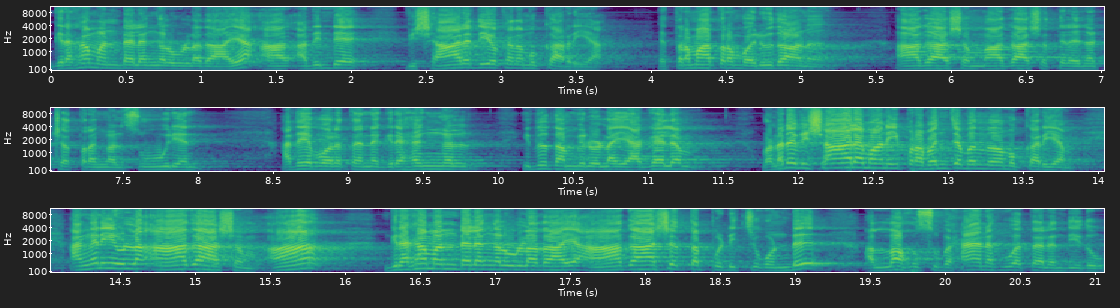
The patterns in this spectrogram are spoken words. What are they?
ഗ്രഹമണ്ഡലങ്ങളുള്ളതായ അതിന്റെ വിശാലതയൊക്കെ നമുക്കറിയാം. എത്രമാത്രം വലുതാണ്? ആകാശം ആകാശത്തിലെ നക്ഷത്രങ്ങൾ സൂര്യൻ അതേപോലെ തന്നെ ഗ്രഹങ്ങൾ ഇത് തമ്മിലുള്ള ഈ അകലം. വളരെ വിശാലമാണ് ഈ പ്രപഞ്ചമെന്ന് നമുക്കറിയാം. അങ്ങനെയുള്ള ആകാശം ആ ഗ്രഹമണ്ഡലങ്ങളുള്ളതായ ആകാശത്തെ പിടിച്ചുകൊണ്ട് അള്ളാഹു സുബാനഹുവത്താൽ എന്ത് ചെയ്തു?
